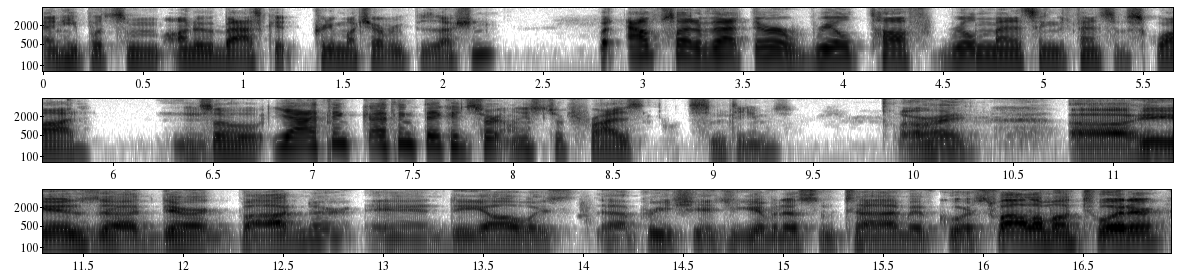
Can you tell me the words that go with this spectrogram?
and he puts them under the basket pretty much every possession. But outside of that, they're a real tough, real menacing defensive squad. So yeah, I think I think they could certainly surprise some teams. All right. Uh, he is uh, Derek Bodner, and D always uh, appreciate you giving us some time. Of course, follow him on Twitter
